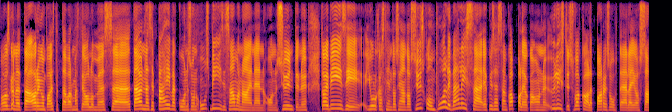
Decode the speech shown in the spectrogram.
Mä uskon, että auringonpaistetta on varmasti ollut myös äh, täynnä se päivä, kun sun uusi biisi Samanainen on syntynyt. Toi biisi julkaistiin tosiaan tuossa syyskuun puolivälissä ja kyseessä on kappale, joka on ylistys vakaalle parisuhteelle, jossa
